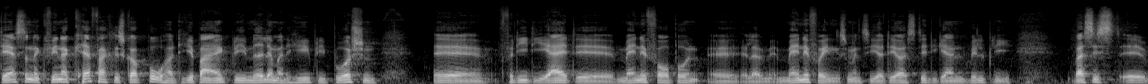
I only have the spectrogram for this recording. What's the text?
det er sådan, at kvinder kan faktisk godt bo her. De kan bare ikke blive medlemmer, de kan ikke blive burschen, øh, fordi de er et øh, mandeforbund, øh, eller mandeforening, som man siger. Det er også det, de gerne vil blive. Was ist, äh,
